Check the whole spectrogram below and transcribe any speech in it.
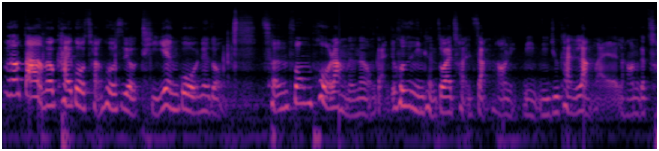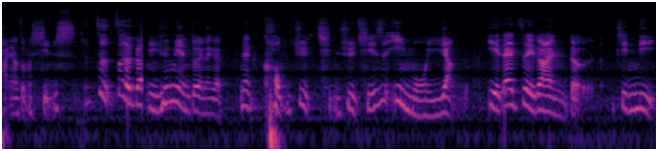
不知道大家有没有开过船，或者是有体验过那种乘风破浪的那种感觉，或者你可能坐在船上，然后你你你去看浪来了，然后那个船要怎么行驶？这这个跟你去面对那个那个恐惧情绪，其实是一模一样的。也在这一段的经历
